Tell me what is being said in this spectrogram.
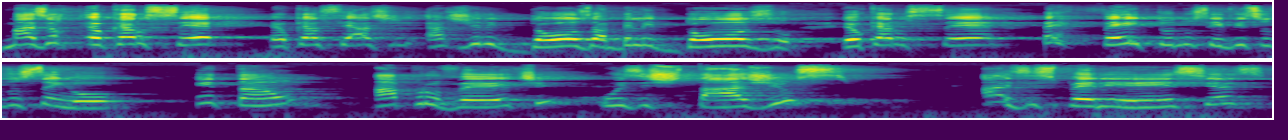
Mas eu, eu quero ser, eu quero ser agilidoso, habilidoso. Eu quero ser perfeito no serviço do Senhor. Então, aproveite os estágios, as experiências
